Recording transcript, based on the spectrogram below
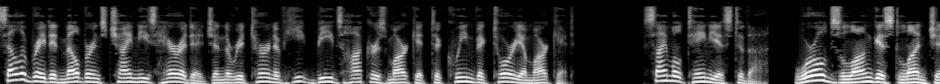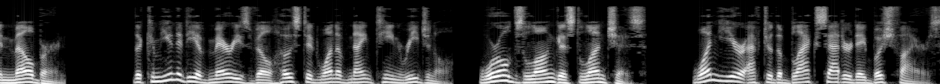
Celebrated Melbourne's Chinese heritage and the return of Heat Beads Hawkers Market to Queen Victoria Market. Simultaneous to the world's longest lunch in Melbourne, The community of Marysville hosted one of 19 regional, World's Longest Lunches, one year after the Black Saturday bushfires.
